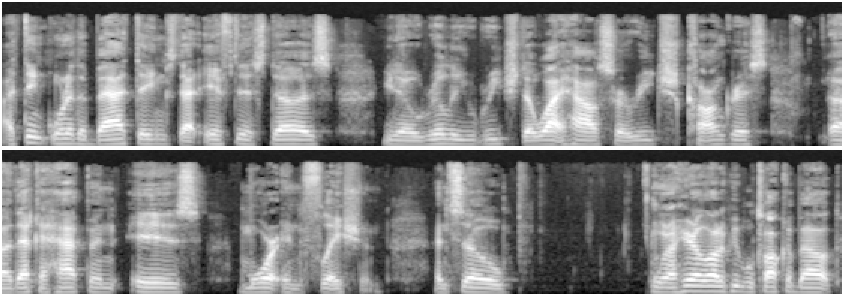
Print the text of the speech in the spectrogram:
I think one of the bad things that if this does, you know, really reach the White House or reach Congress, uh, that could happen is more inflation. And so when I hear a lot of people talk about,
